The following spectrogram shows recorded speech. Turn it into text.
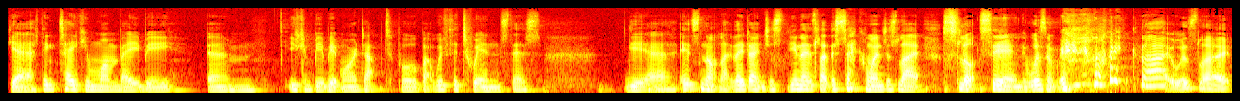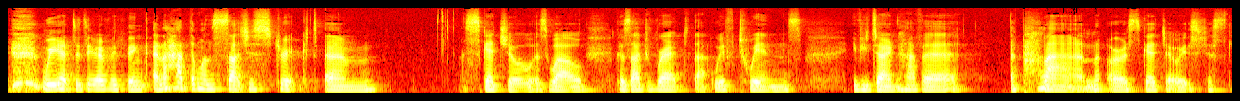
yeah, I think taking one baby, um, you can be a bit more adaptable. But with the twins, there's yeah, it's not like they don't just you know it's like the second one just like slots in. It wasn't really like that. It was like we had to do everything, and I had them on such a strict. Um, schedule as well because I'd read that with twins, if you don't have a a plan or a schedule, it's just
